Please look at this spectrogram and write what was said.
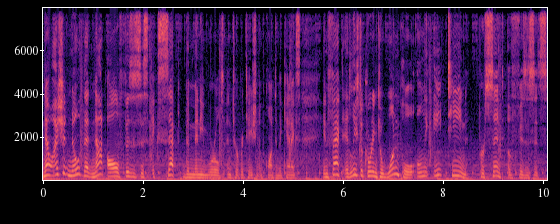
Now, I should note that not all physicists accept the many worlds interpretation of quantum mechanics. In fact, at least according to one poll, only 18% of physicists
